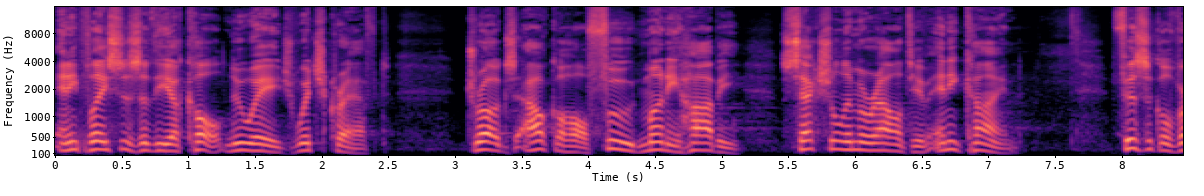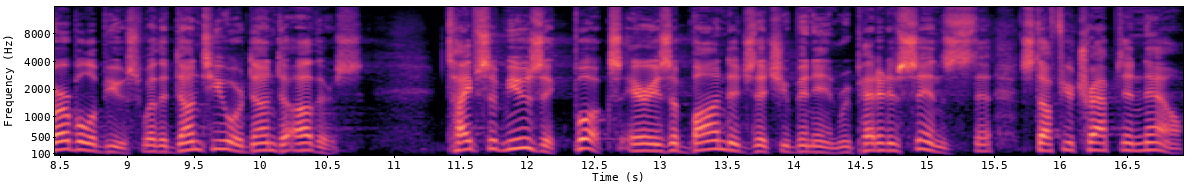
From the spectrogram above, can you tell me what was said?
any places of the occult, new age, witchcraft, drugs, alcohol, food, money, hobby, sexual immorality of any kind, physical, verbal abuse, whether done to you or done to others. Types of music, books, areas of bondage that you've been in, repetitive sins, stuff you're trapped in now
